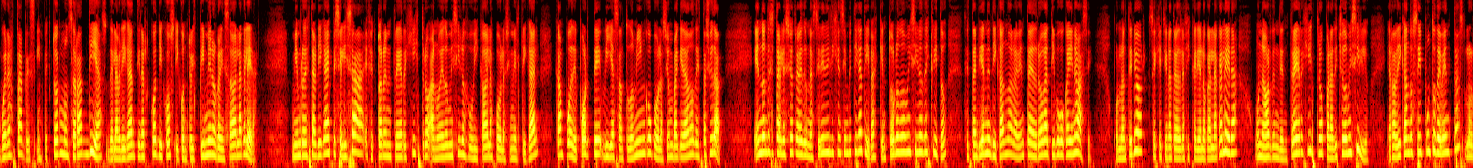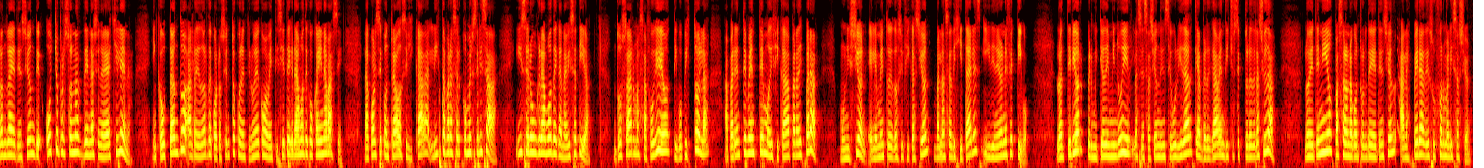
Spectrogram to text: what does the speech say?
Buenas tardes, inspector Monserrat Díaz de la Brigada Antinarcóticos y contra el Crimen Organizado de La Calera. Miembro de esta brigada especializada, efectuaron entrega de registro a nueve domicilios ubicados en las poblaciones El Trical, Campo de Deporte, Villa Santo Domingo, población Baquedano de esta ciudad en donde se estableció a través de una serie de diligencias investigativas que en todos los domicilios descritos se estarían dedicando a la venta de droga tipo cocaína base. Por lo anterior, se gestiona a través de la Fiscalía Local La Calera una orden de entrega y registro para dicho domicilio, erradicando seis puntos de ventas, logrando la detención de ocho personas de nacionalidad chilena, incautando alrededor de 449,27 gramos de cocaína base, la cual se encontraba dosificada lista para ser comercializada, y 0,1 gramos de cannabis sativa dos armas a fogueo tipo pistola, aparentemente modificada para disparar, munición, elementos de dosificación, balanzas digitales y dinero en efectivo. Lo anterior permitió disminuir la sensación de inseguridad que albergaba en dichos sectores de la ciudad. Los detenidos pasaron a control de detención a la espera de su formalización.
